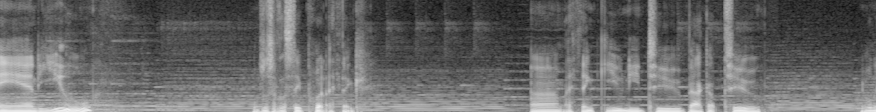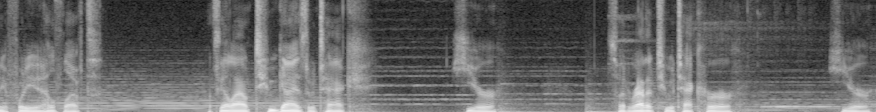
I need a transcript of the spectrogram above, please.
And you... We'll just have to stay put, I think. Um, I think you need to back up too. You only have 48 health left. That's gonna allow two guys to attack here. So I'd rather two attack her here.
